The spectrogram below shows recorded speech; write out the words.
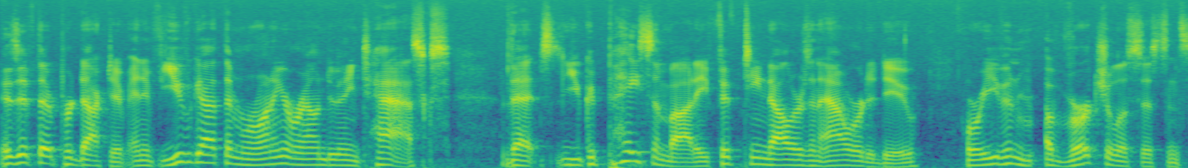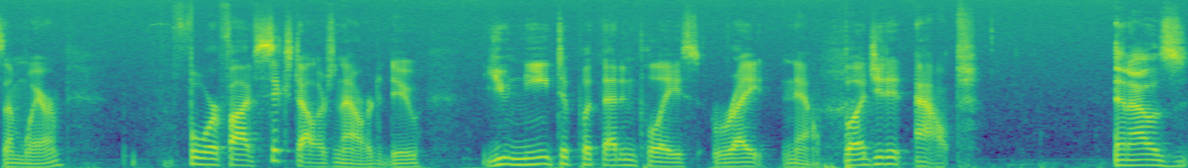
is if they're productive. And if you've got them running around doing tasks that you could pay somebody $15 an hour to do, or even a virtual assistant somewhere, four, five, six dollars an hour to do, you need to put that in place right now. Budget it out. and I was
